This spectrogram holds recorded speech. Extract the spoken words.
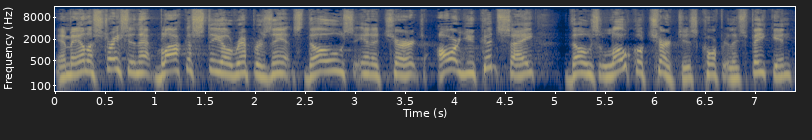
In my illustration, that block of steel represents those in a church, or you could say those local churches, corporately speaking,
